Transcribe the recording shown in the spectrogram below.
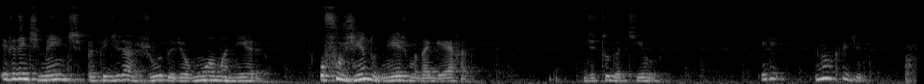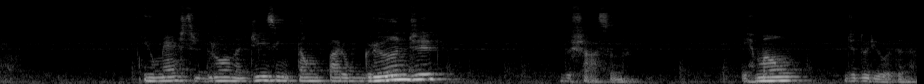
evidentemente para pedir ajuda de alguma maneira, ou fugindo mesmo da guerra, de tudo aquilo, ele não acredita. E o mestre Drona diz então para o grande do Shasana, irmão de Duryodhana.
